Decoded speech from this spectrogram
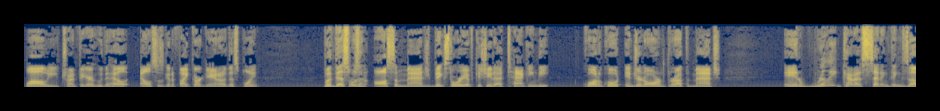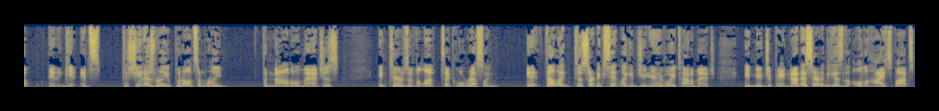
while we try and figure out who the hell else is going to fight Gargano at this point. But this was an awesome match. Big story of Kushida attacking the quote unquote injured arm throughout the match and really kind of setting things up. And again, it's Kushida's really put on some really phenomenal matches in terms of a lot of technical wrestling. And it felt like, to a certain extent, like a junior heavyweight title match in New Japan. Not necessarily because of all the high spots,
